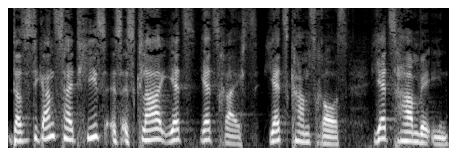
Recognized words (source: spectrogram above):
dass es die ganze Zeit hieß, es ist klar, jetzt, jetzt reicht's, jetzt kam's raus, jetzt haben wir ihn.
